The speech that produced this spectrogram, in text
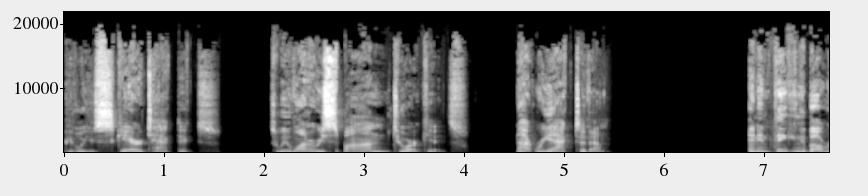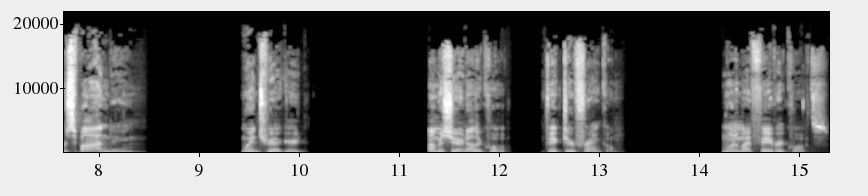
people use scare tactics. So we want to respond to our kids, not react to them. And in thinking about responding when triggered, I'm going to share another quote Viktor Frankl, one of my favorite quotes.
